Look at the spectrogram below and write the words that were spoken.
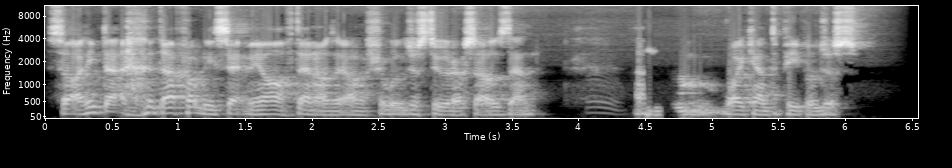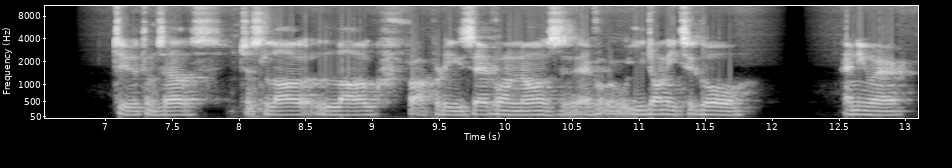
So I think that that probably set me off. Then I was like, oh, sure, we'll just do it ourselves then. Um, why can't the people just do it themselves? Just log, log properties. Everyone knows. Everyone, you don't need to go anywhere,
